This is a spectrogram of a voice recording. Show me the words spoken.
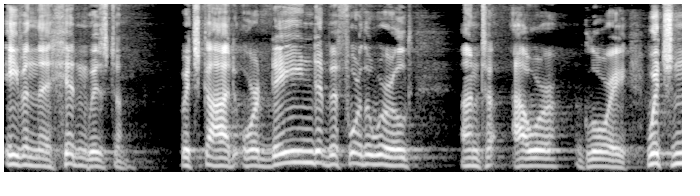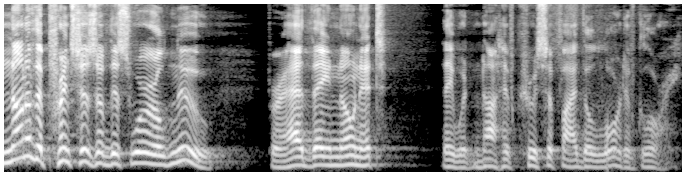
even the hidden wisdom, which God ordained before the world unto our glory, which none of the princes of this world knew. For had they known it, they would not have crucified the Lord of glory.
